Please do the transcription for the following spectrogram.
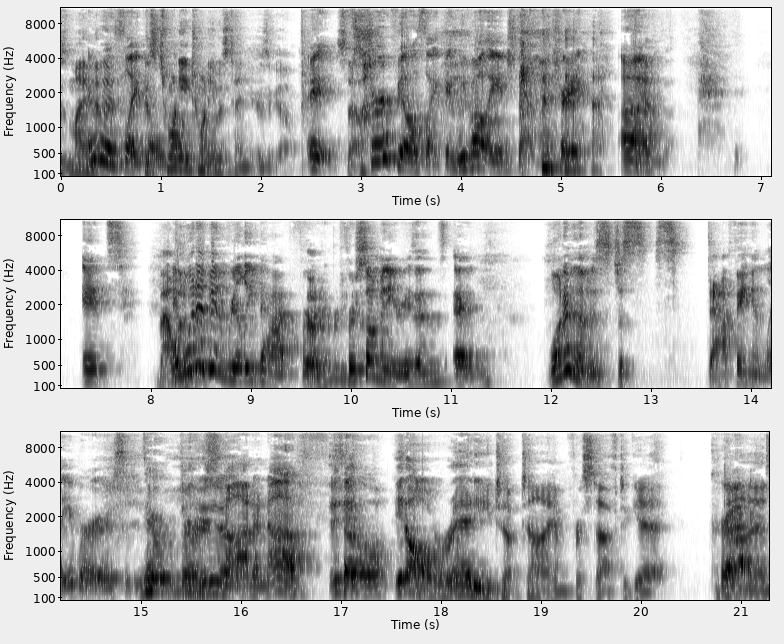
because my It was like, because 2020 was 10 years ago. it so. sure feels like it. We've all aged that much, right? Um, It's, that it would have been really bad That would've been for for bad. so many reasons, and one of them is just staffing and laborers. There, there's Yeah. not enough. It- so It already took time for stuff to get correct. done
